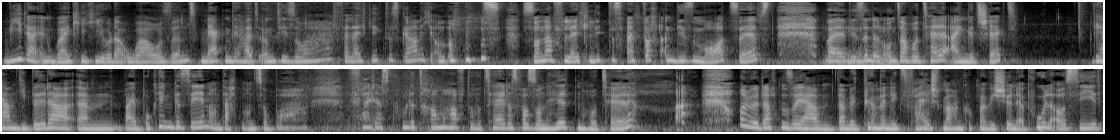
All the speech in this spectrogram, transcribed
wieder in Waikiki oder Oahu sind, merken wir halt irgendwie so, ah, vielleicht liegt es gar nicht an uns, sondern vielleicht liegt es einfach an diesem Mord selbst, weil wir sind in unser Hotel eingecheckt. Wir haben die Bilder ähm, bei Booking gesehen und dachten uns so, boah, voll das coole, traumhafte Hotel. Das war so ein Hilton-Hotel. Und wir dachten so, ja, damit können wir nichts falsch machen. Guck mal, wie schön der Pool aussieht.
